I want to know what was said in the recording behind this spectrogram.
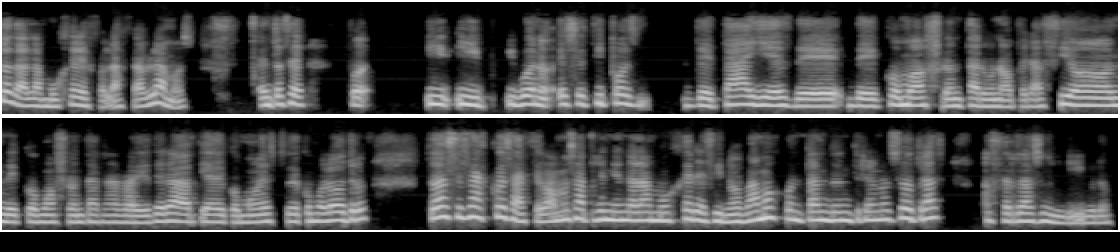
todas las mujeres con las que hablamos. Entonces, pues, y, y, bueno, ese tipo detalles de, de, cómo afrontar una operación, de cómo afrontar la radioterapia, de cómo esto, de cómo lo otro, todas esas cosas que vamos aprendiendo las mujeres y nos vamos contando entre nosotras, hacerlas un libro.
